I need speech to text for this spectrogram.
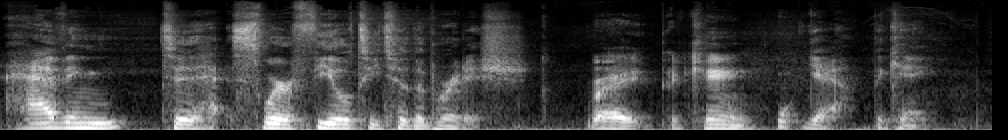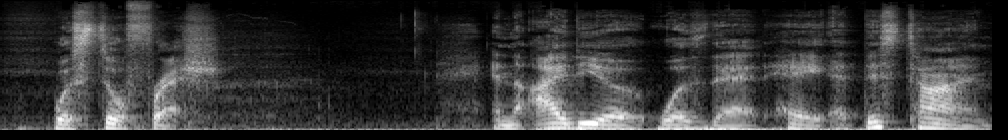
having to swear fealty to the British Right, the king. yeah, the king, was still fresh. And the idea was that, hey, at this time,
